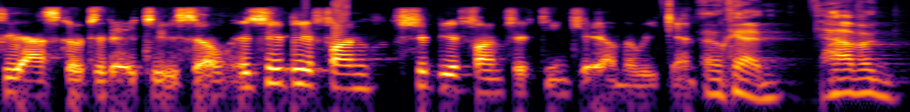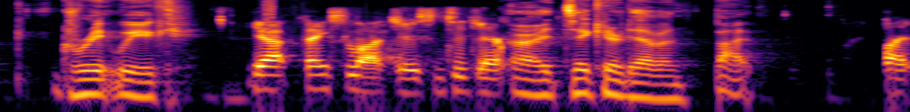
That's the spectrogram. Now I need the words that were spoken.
fiasco today too. So it should be a fun should be a fun 15k on the weekend. Okay. Have a great week. Yeah. Thanks a lot, Jason. Take care. All right. Take care, Devon. Bye. Bye.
